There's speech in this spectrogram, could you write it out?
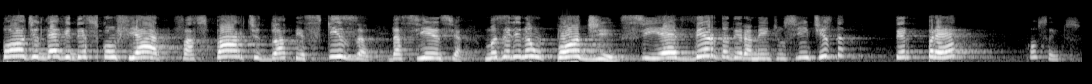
Pode, deve desconfiar, faz parte da pesquisa da ciência, mas ele não pode, se é verdadeiramente um cientista, ter pré-conceitos.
